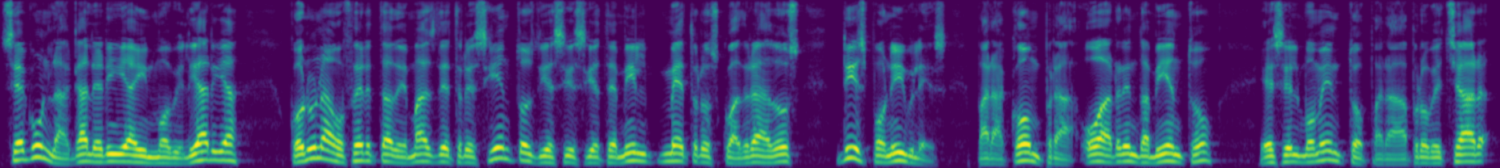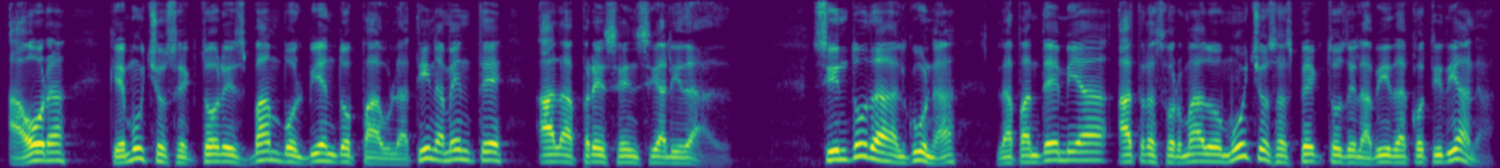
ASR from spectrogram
según la Galería Inmobiliaria, con una oferta de más de 317 mil metros cuadrados disponibles para compra o arrendamiento, es el momento para aprovechar ahora que muchos sectores van volviendo paulatinamente a la presencialidad. Sin duda alguna, la pandemia ha transformado muchos aspectos de la vida cotidiana,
